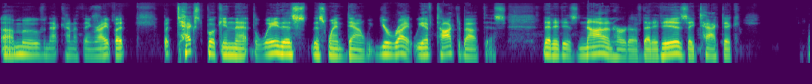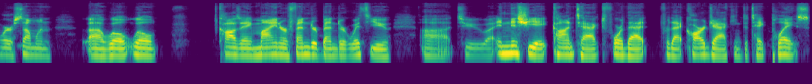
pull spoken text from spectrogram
uh, move and that kind of thing, right? But but textbook in that the way this this went down. You're right. We have talked about this that it is not unheard of that it is a tactic where someone uh, will will cause a minor fender bender with you uh, to uh, initiate contact for that for that carjacking to take place.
